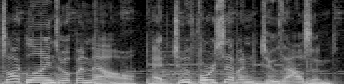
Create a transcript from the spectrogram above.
Talk lines open now at 247 2000.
